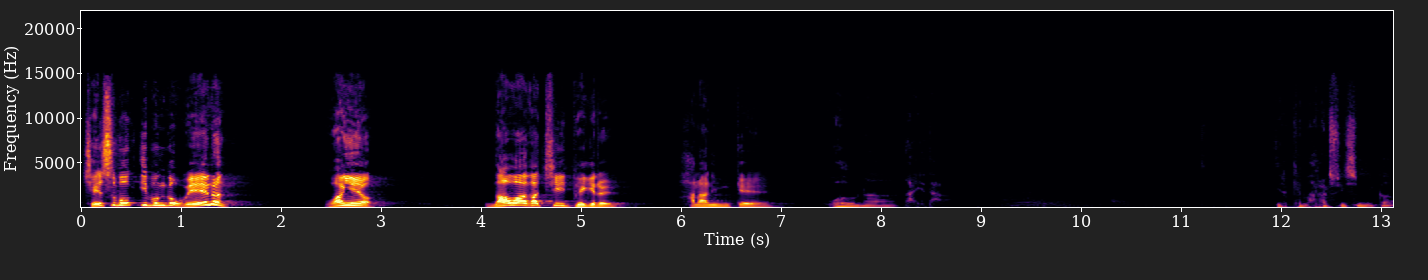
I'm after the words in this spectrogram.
제수복 입은 것 외에는 왕이여 나와 같이 되기를 하나님께 원하나이다. 이렇게 말할 수 있습니까?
